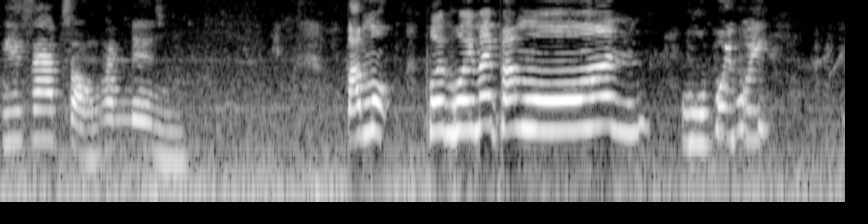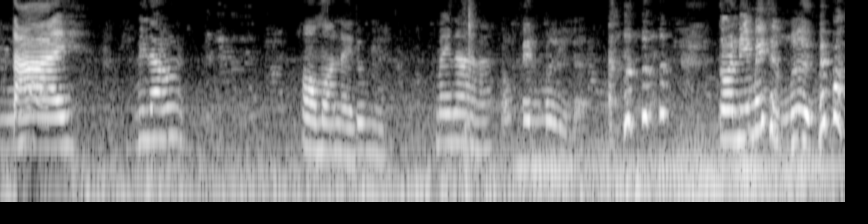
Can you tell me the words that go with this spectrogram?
พี่ ทราบสองพันหนึ่งประมูลพุยพุยไม่ประมูล อูพุยพุยตาย ไม่ได้หอมอนไหนดูหน่อยไม่น่านะ ต้องเป็นหมื่นอะตัวนี้ไม่ถึงหมื่นไม่ปล่อย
